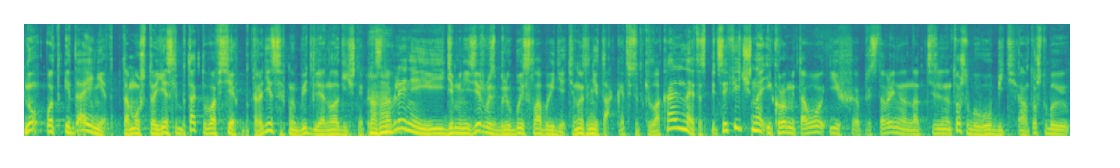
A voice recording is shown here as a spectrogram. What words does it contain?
Ну, вот и да, и нет. Потому что если бы так, то во всех бы традициях мы видели аналогичные представления и демонизировались бы любые слабые дети. Но это не так. Это все-таки локально, это специфично, и кроме того, их представление нацелено на то, чтобы его убить, а на то, чтобы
